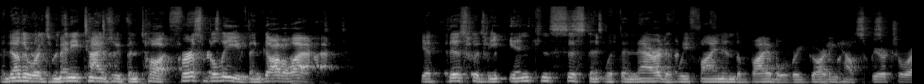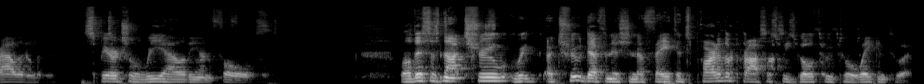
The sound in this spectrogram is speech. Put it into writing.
In other words, many times we've been taught first believe, then God will act. Yet this would be inconsistent with the narrative we find in the Bible regarding how spirituality, spiritual reality unfolds. Well, this is not true a true definition of faith. It's part of the process we go through to awaken to it.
